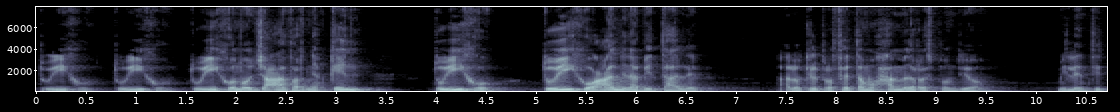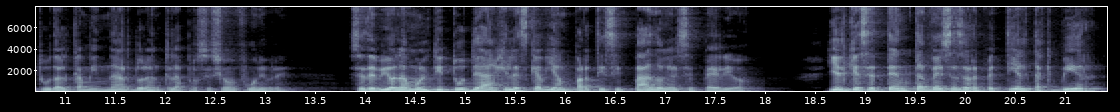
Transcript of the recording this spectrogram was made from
tu hijo, tu hijo, tu hijo, no Ja'far ni aquel, tu hijo, tu hijo Ali Abi Talib. A lo que el profeta Mohammed respondió, mi lentitud al caminar durante la procesión fúnebre se debió a la multitud de ángeles que habían participado en el sepelio. Y el que setenta veces repetía el takbir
